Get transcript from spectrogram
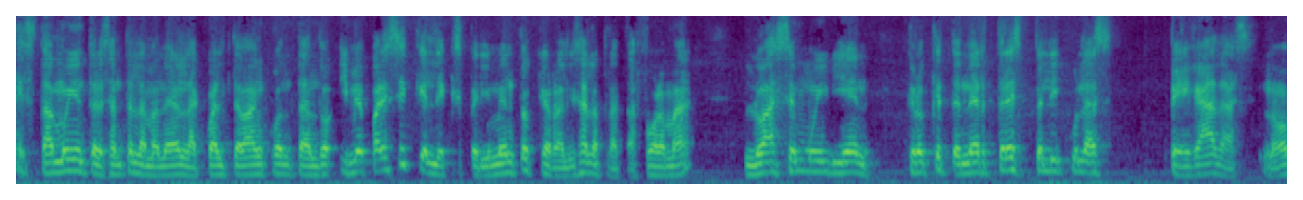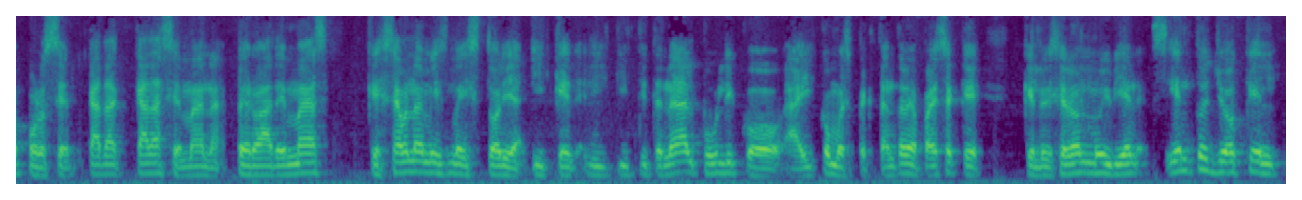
está muy interesante la manera en la cual te van contando y me parece que el experimento que realiza la plataforma lo hace muy bien. Creo que tener tres películas pegadas, ¿no? Por cada, cada semana, pero además que sea una misma historia y que y, tener al público ahí como expectante, me parece que, que lo hicieron muy bien. Siento yo que el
